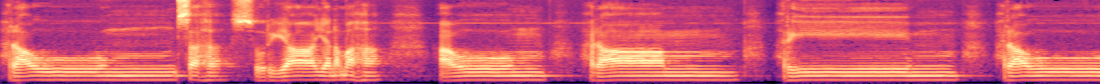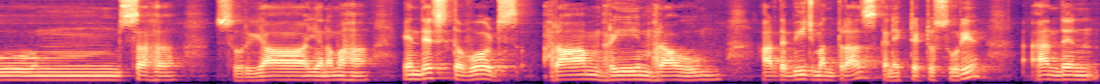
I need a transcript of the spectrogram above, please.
Hraum Sah Suryaya Namaha Aum Hram Hrim Hraum Sah Suryaya Namaha. In this, the words Hram, Hrim, Hraum are the Bij mantras connected to Surya, and then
